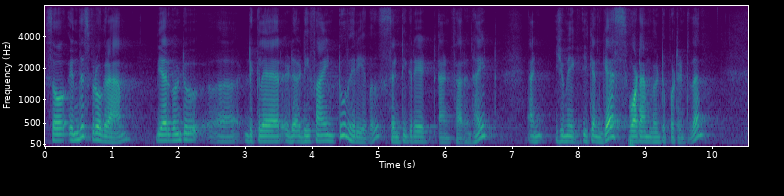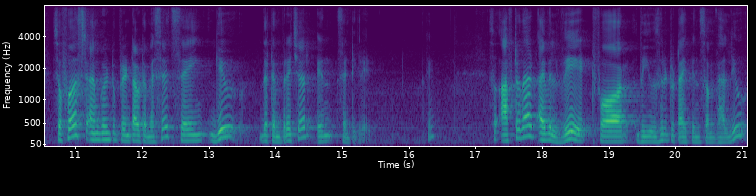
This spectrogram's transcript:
So in this program we are going to uh, declare define two variables centigrade and Fahrenheit and you make you can guess what I am going to put into them. So first I am going to print out a message saying give the temperature in centigrade. Okay. So after that I will wait for the user to type in some value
